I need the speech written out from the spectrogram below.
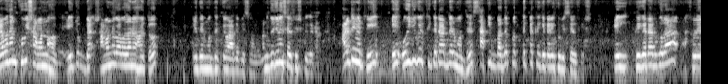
ব্যবধান খুবই সামান্য হবে। এইটুক সামান্য ব্যবধানে হয়তো এদের মধ্যে কেউ আগে পিছু হবে। মানে দুজনেই সেলফিশ ক্রিকেটার আলটিমেটলি এই ওই যুগের ক্রিকেটারদের মধ্যে সাকিব বাদে প্রত্যেকটা ক্রিকেটারই খুবই সেলফিশ এই ক্রিকেটারগুলা আসলে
